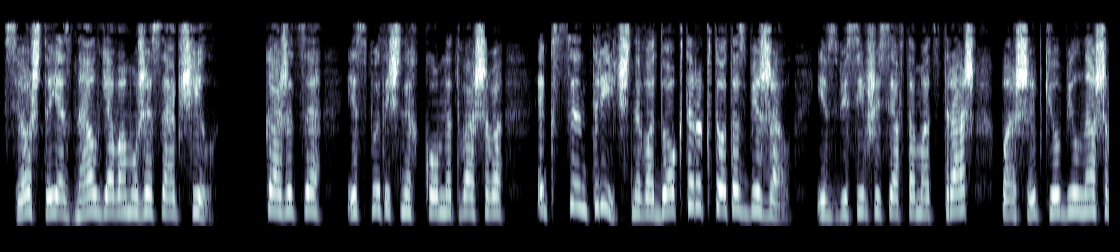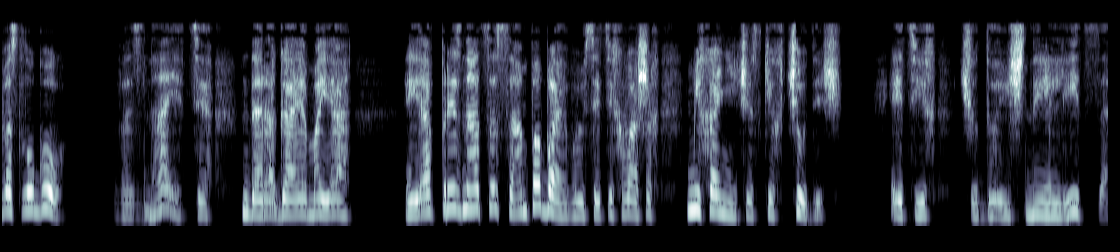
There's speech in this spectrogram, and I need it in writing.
все, что я знал, я вам уже сообщил. Кажется, из пыточных комнат вашего эксцентричного доктора кто-то сбежал, и взбесившийся автомат-страж по ошибке убил нашего слугу. Вы знаете, дорогая моя, я, признаться, сам побаиваюсь этих ваших механических чудищ. Эти их чудовищные лица,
